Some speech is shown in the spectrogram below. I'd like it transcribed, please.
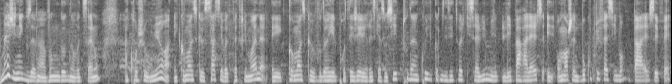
Imaginez que vous avez un Van Gogh dans votre salon, accroché au mur, et comment est-ce que ça, c'est votre patrimoine, et comment est-ce que vous voudriez le protéger et les risques associés? Tout d'un coup, il y a comme des étoiles qui s'allument, et les parallèles, et on enchaîne beaucoup plus facilement. Le parallèle s'est fait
